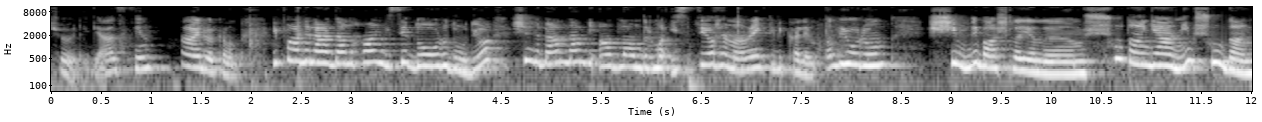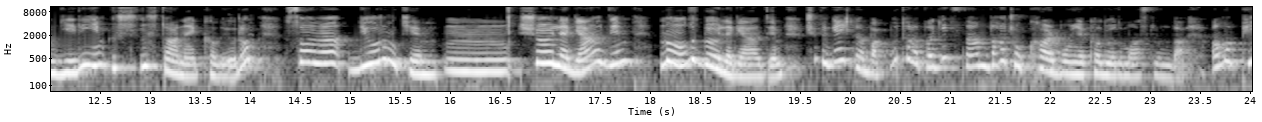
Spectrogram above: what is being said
Şöyle gelsin. Haydi bakalım. İfadelerden hangisi doğrudur diyor. Şimdi benden bir adlandırma istiyor. Hemen renkli bir kalem alıyorum. Şimdi başlayalım. Şuradan gelmeyeyim, şuradan geleyim. 3 tane yakalıyorum. Sonra diyorum ki hmm, şöyle geldim. Ne oldu? Böyle geldim. Çünkü gençler bak bu tarafa gitsem daha çok karbon yakalıyordum aslında. Ama pi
